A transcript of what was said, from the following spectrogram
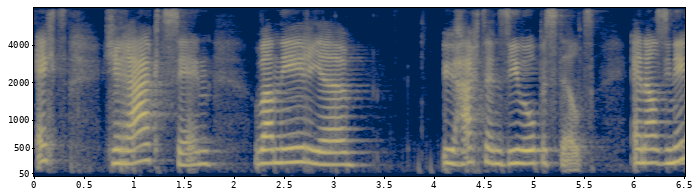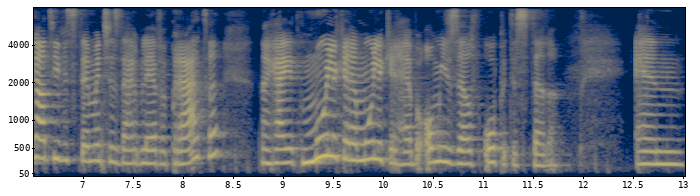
echt geraakt zijn wanneer je je hart en ziel openstelt. En als die negatieve stemmetjes daar blijven praten, dan ga je het moeilijker en moeilijker hebben om jezelf open te stellen. En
